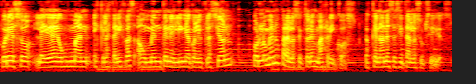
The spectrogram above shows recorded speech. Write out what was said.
Por eso, la idea de Guzmán es que las tarifas aumenten en línea con la inflación, por lo menos para los sectores más ricos, los que no necesitan los subsidios.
